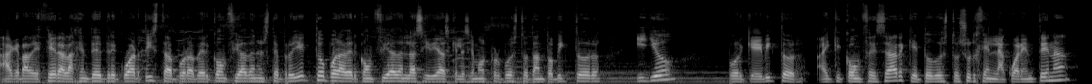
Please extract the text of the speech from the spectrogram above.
agradecer a la gente de Trecuartista por haber confiado en este proyecto, por haber confiado en las ideas que les hemos propuesto tanto Víctor y yo. Porque, Víctor, hay que confesar que todo esto surge en la cuarentena,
